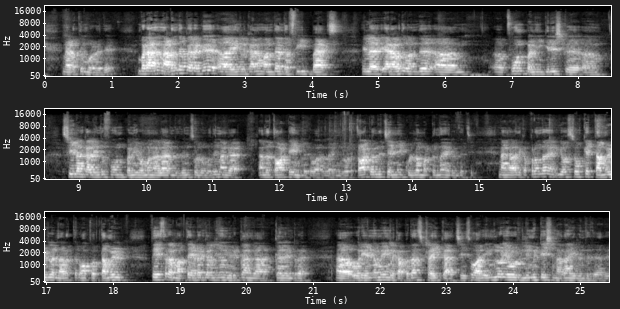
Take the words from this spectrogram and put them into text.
நடத்தும் பொழுது. பட் ஆனால் நடந்த பிறகு எங்களுக்கான வந்த அந்த ஃபீட்பேக்ஸ் இல்லை யாராவது வந்து ஃபோன் பண்ணி கிரீஷ்க்கு ஸ்ரீலங்காலேருந்து ஃபோன் பண்ணி ரொம்ப நல்லா இருந்ததுன்னு சொல்லும்போது நாங்கள் அந்த தாட்டே எங்களுக்கு வரல. எங்களோட தாட் வந்து சென்னைக்குள்ளே மட்டும்தான் இருந்துச்சு. நாங்கள் அதுக்கப்புறம் தான் யோசிச்சு ஓகே தமிழில் நடத்துகிறோம் அப்போ தமிழ் பேசுகிற மற்ற இடங்கள்லையும் இருக்காங்க ஆட்கள் என்ற ஒரு எண்ணமே எங்களுக்கு அப்போ தான் ஸ்ட்ரைக் ஆச்சு. ஸோ அது எங்களுடைய ஒரு லிமிட்டேஷனாக தான் இருந்தது அது.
